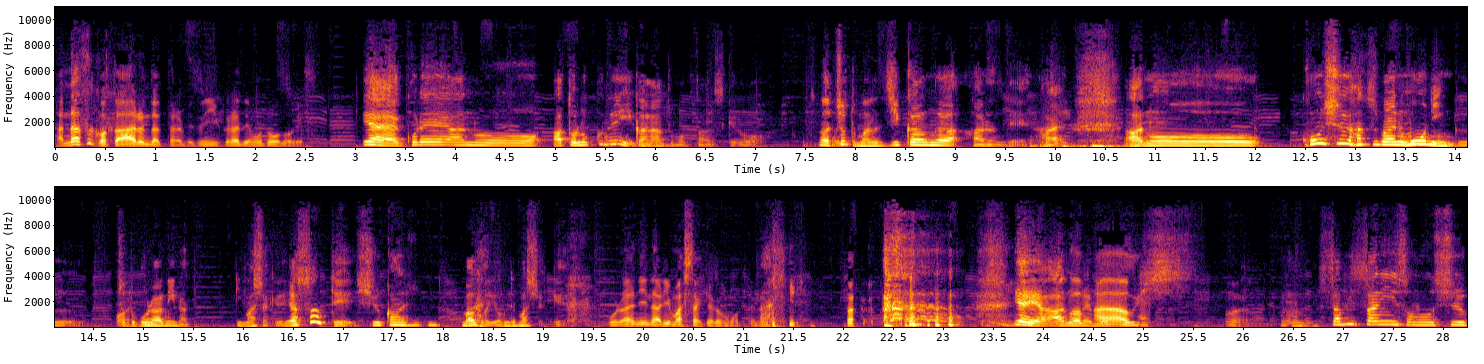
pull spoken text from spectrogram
話すことあるんだったら別にいくらでもどうぞです。いや、これ、あのー、あと6年いいかなと思ってたんですけど、まあちょっとまだ時間があるんで、はい。あのー、今週発売のモーニング、ちょっとご覧になりましたけど、やっさんって週刊漫画読んでましたっけ？ご覧になりましたけどもって何？いやいや、あのね、あ僕、うん。うん、久々にその週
